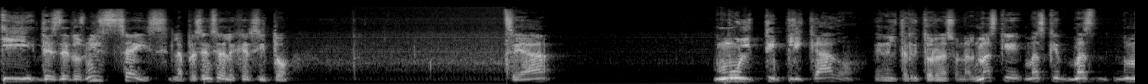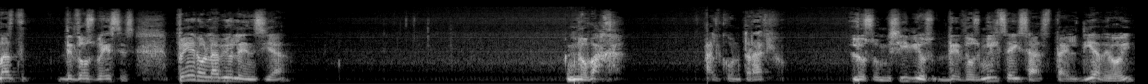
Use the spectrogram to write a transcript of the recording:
Y desde 2006 la presencia del ejército se ha multiplicado en el territorio nacional, más que más que más más de dos veces, pero la violencia no baja, al contrario los homicidios de 2006 hasta el día de hoy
